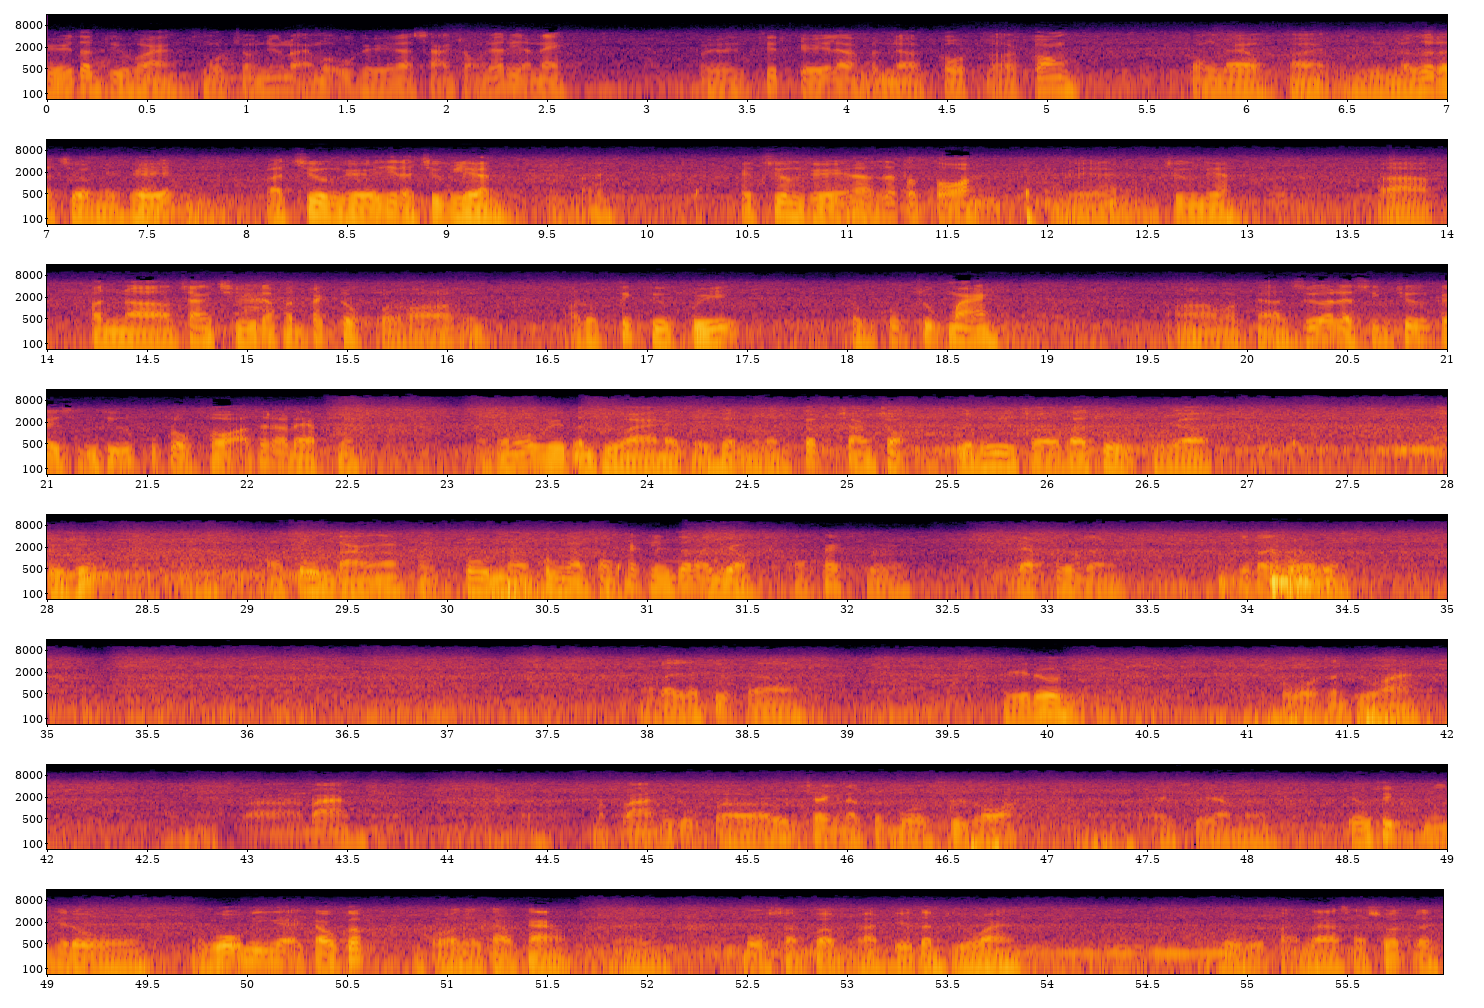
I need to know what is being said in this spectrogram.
ghế Tần Thủy Hoàng một trong những loại mẫu ghế là sang trọng nhất hiện nay. Với thiết kế là phần ờ, cột là cong cong đều Đấy, nhìn nó rất là trường cái ghế. Và trương ghế thì là trương liền Đấy. cái trương ghế là rất là to ghế trương liền. Và phần uh, trang trí là phần bách đục của nó nó đục tích tứ quý đồng cúc trúc mai. Đó, và cả giữa là sinh chữ cây sinh chữ phúc lộc thọ rất là đẹp nhé cái mẫu ghế Tần Thủy Hoàng này thể hiện là đẳng cấp trang trọng quyền huy cho gia chủ thì, uh, sử dụng. Ờ, tôn táng à, tôn à, không gian phòng khách lên rất là nhiều. Phòng khách đẹp hơn là rất là nhiều luôn. Ở đây là chiếc à, ghế đơn của bộ Tân Thủy Hoàng và bàn. Mặt bàn thì được ờ, bức tranh là thuận bùa xuôi gió. Anh chị em yêu thích những cái đồ gỗ mỹ nghệ cao cấp có thể tham khảo. Đấy, bộ sản phẩm bàn ghế Tân Thủy Hoàng. Của Phạm gia sản xuất đây.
